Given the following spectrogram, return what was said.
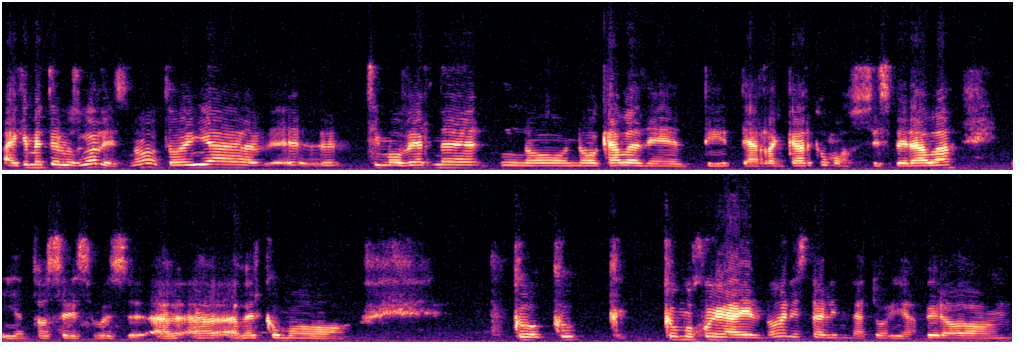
hay que meter los goles, ¿no? Todavía eh, Timo Werner no, no acaba de, de, de, arrancar como se esperaba y entonces pues a, a, a ver cómo, cómo, cómo juega él ¿no? en esta eliminatoria. Pero um,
